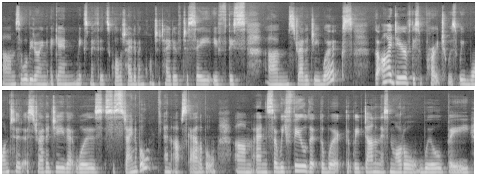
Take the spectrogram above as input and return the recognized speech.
Um, so we'll be doing again mixed methods, qualitative and quantitative, to see if this um, strategy works. The idea of this approach was we wanted a strategy that was sustainable and upscalable. Um, and so we feel that the work that we've done in this model will be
